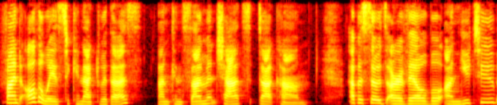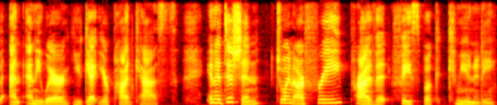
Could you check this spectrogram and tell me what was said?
Find all the ways to connect with us on consignmentchats.com. Episodes are available on YouTube and anywhere you get your podcasts. In addition, join our free private Facebook community.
